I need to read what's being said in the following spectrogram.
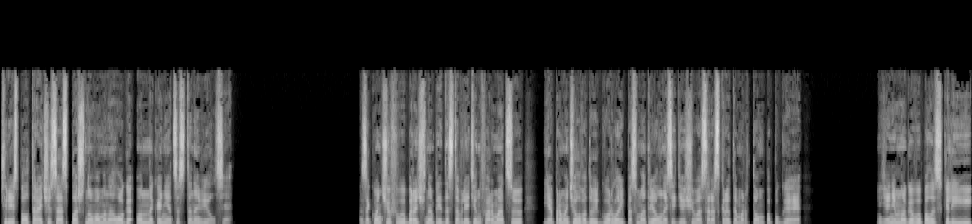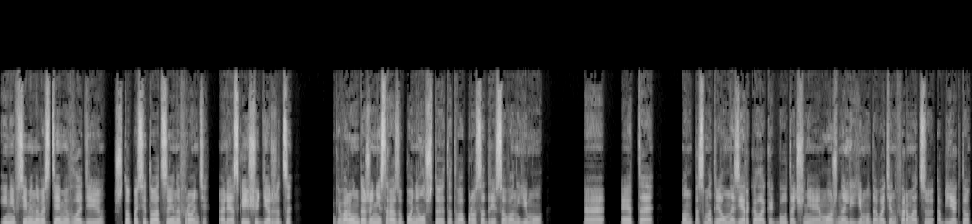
Через полтора часа сплошного монолога он, наконец, остановился. Закончив выборочно предоставлять информацию, я промочил водой горло и посмотрел на сидящего с раскрытым ртом попугая. Я немного выпал из колеи и не всеми новостями владею. Что по ситуации на фронте? Аляска еще держится? Говорун даже не сразу понял, что этот вопрос адресован ему. «А это...» Он посмотрел на зеркало, как бы уточняя, можно ли ему давать информацию объекту.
